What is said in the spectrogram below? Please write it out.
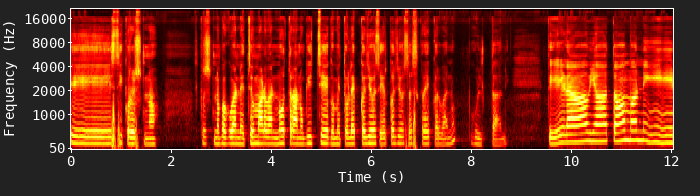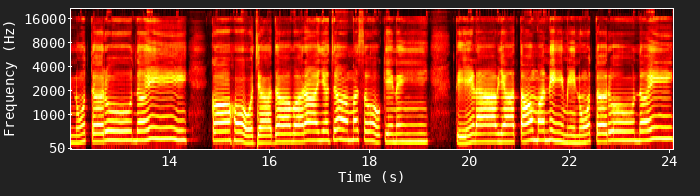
જય શ્રી કૃષ્ણ કૃષ્ણ ભગવાનને જમાડવાનું નોતરાનું ગીત છે. ગમે તો લાઈક કરજો શેર કરજો સબસ્ક્રાઈબ કરવાનું ભૂલતા નહીં. તેડાવ્યા તમને નોતરું દઈ કહો જાદવરાય જમશો કે નહીં? તેડાવ્યા તમને મેં નોતરું દઈ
